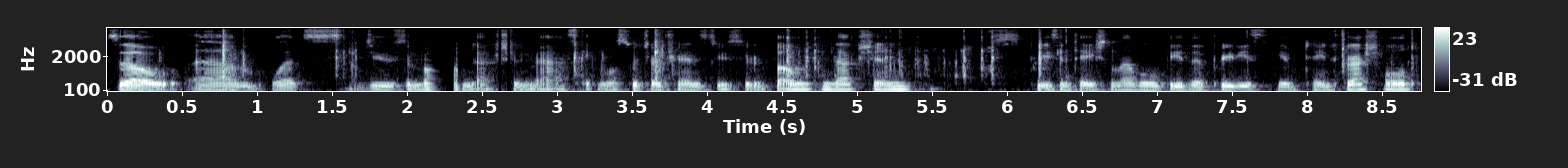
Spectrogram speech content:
So um, let's do some bone conduction masking. We'll switch our transducer to bone conduction. This presentation level will be the previously obtained threshold.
